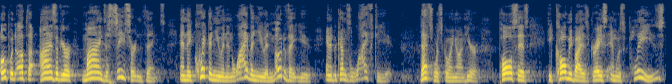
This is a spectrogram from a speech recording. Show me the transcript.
opened up the eyes of your mind to see certain things. And they quicken you and enliven you and motivate you and it becomes life to you. That's what's going on here. Paul says, He called me by His grace and was pleased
